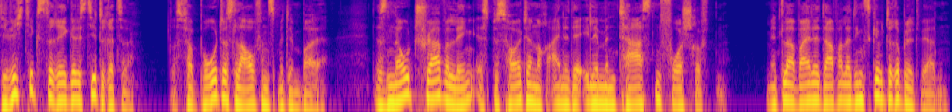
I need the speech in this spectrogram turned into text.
Die wichtigste Regel ist die dritte. Das Verbot des Laufens mit dem Ball. Das No Traveling ist bis heute noch eine der elementarsten Vorschriften. Mittlerweile darf allerdings gedribbelt werden.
